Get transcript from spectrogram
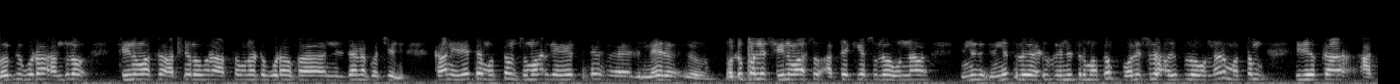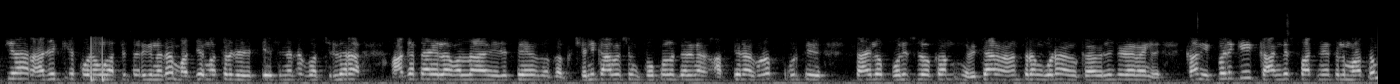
గోపి కూడా అందులో శ్రీనివాస్ హత్యలో కూడా హస్తం ఉన్నట్టు కూడా ఒక నిర్ధారణకు వచ్చింది. కానీ ఏదైతే మొత్తం సుమారుగా ఏదైతే బొడ్డుపల్లి శ్రీనివాస్ హత్య కేసులో ఉన్న నిందితులు అడుగు నిందితులు మొత్తం పోలీసులు అదుపులో ఉన్నారు. మొత్తం ఇది యొక్క హత్య రాజకీయ కోణం హత్య జరిగినదా మధ్య మధ్యలో చేసినదా ఒక చిల్లర ఆగతాయిల వల్ల ఏదైతే ఒక క్షణికావేశం కోపంలో జరిగిన హత్య కూడా పూర్తి స్థాయిలో పోలీసు లోకం విచారణ అనంతరం కూడా ఒక కానీ ఇప్పటికీ కాంగ్రెస్ పార్టీ నేతలు మాత్రం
